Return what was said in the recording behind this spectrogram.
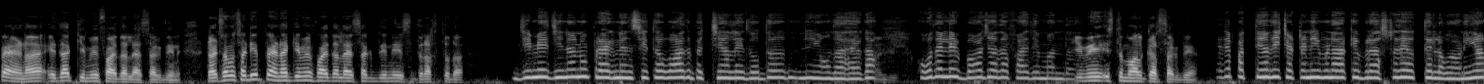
ਭੈਣਾਂ ਇਹਦਾ ਕਿਵੇਂ ਫਾਇਦਾ ਲੈ ਸਕਦੀਆਂ ਨੇ। ਡਾਕਟਰ ਸਾਹਿਬ ਸਾਡੀਆਂ ਭੈਣਾਂ ਕਿਵੇਂ ਫਾਇਦਾ ਲੈ ਸਕਦੀਆਂ ਨੇ ਇਸ ਦਰਖਤ ਦਾ? ਜਿਵੇਂ ਜਿਨ੍ਹਾਂ ਨੂੰ ਪ੍ਰੈਗਨੈਂਸੀ ਤੋਂ ਬਾਅਦ ਬੱਚਿਆਂ ਲਈ ਦੁੱਧ ਨਹੀਂ ਆਉਂਦਾ ਹੈਗਾ ਉਹਦੇ ਲਈ ਬਹੁਤ ਜ਼ਿਆਦਾ ਫਾਇਦੇਮੰਦ ਹੈ। ਕਿਵੇਂ ਇਸਤੇਮਾਲ ਕਰ ਸਕਦੇ ਆ? ਇਹਦੇ ਪੱਤਿਆਂ ਦੀ ਚਟਣੀ ਬਣਾ ਕੇ ਬ੍ਰੈਸਟ ਦੇ ਉੱਤੇ ਲਗਾਉਣੀ ਆ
